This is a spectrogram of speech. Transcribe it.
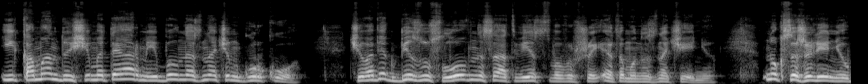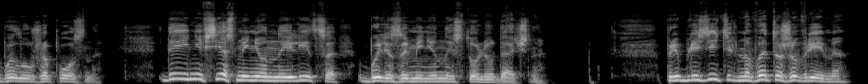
и командующим этой армией был назначен Гурко, человек, безусловно соответствовавший этому назначению, но, к сожалению, было уже поздно. Да и не все смененные лица были заменены столь удачно. Приблизительно в это же время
